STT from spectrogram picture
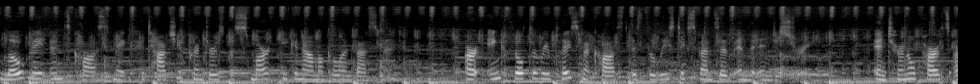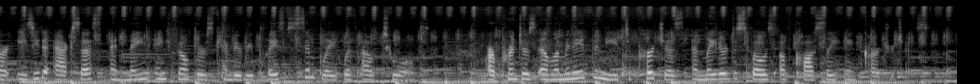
Low maintenance costs make Hitachi printers a smart economical investment. Our ink filter replacement cost is the least expensive in the industry. Internal parts are easy to access and main ink filters can be replaced simply without tools. Our printers eliminate the need to purchase and later dispose of costly ink cartridges.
